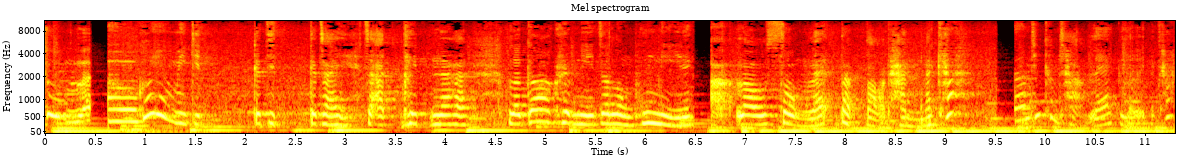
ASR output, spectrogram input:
ทุ่มแล้วเราก็ยังมีกิจกระจิตกระใจจะอัดคลิปนะคะ แล้วก็คลิปนี้จะลงพรุ่งนี้นะคะเราส่งและตัดต่อทันนะคะเริ่มที่คำถามแรกเลยนะคะ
